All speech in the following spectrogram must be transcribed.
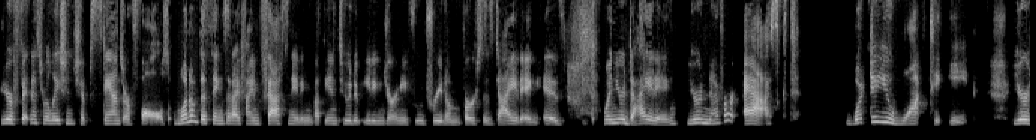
your fitness relationship stands or falls. One of the things that I find fascinating about the intuitive eating journey, food freedom versus dieting is when you're dieting, you're never asked, what do you want to eat? You're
